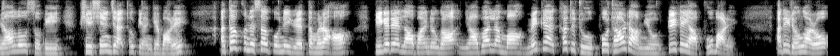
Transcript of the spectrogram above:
များလို့ဆိုပြီးဖြေရှင်းချက်ထုတ်ပြန်ခဲ့ပါတယ်။အသက်89နှစ်အရွယ်သမ္မတဟာပြီးခဲ့တဲ့လပိုင်းတုန်းကညာဘက်လက်မှာမိတ်ကပ်ခတ်တူတူပို့ထားတာမျိုးတွေ့ခဲ့ရဖူးပါတယ်။ အဲ့ဒီတုန်းကတော့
